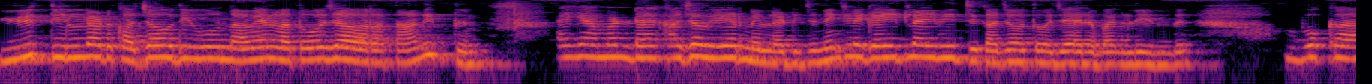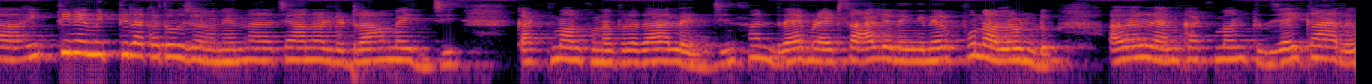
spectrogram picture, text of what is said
ಈತ್ ಇಲ್ಲಡು ಕಜಾವು ದಿವೊಂದು ಅವೆಲ್ಲ ತೋಜಾವರತ ಅಂದಿತ್ತು. ಅಯ್ಯ ಮಂಡೆ, ಕಜಾವು ಏರ್ನಿಲ್ಲ ಡಿಜನ್ ಎಂಕ್ಲೆ ಗೈಡ್ ಲೈನ್ ಇಜ್ಜಿ ಕಜಾವು ತೋಜಾರೆ ಬೊಕ ಇತ್ತಿನ ನಿತ್ತಿಲಕ ನನ್ನ ಚಾನಲ್ ಡ್ರಾಮಾ ಇಜ್ಜಿ ಕಟ್ ಮಲ್ಪುನ ಪ್ರದಾಲ ಇಜ್ಜಿ ಪಂಡ ಬ್ಲೈಟ್ ಸಾಲೆ ನಂಗೆ ನೆರ್ಪುನಲ್ಲ ಉಂಡು. ಅವೆಲ್ಲ ನಾನು ಕಟ್ ಮಂತದ್ದು ಜೈಕಾರು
